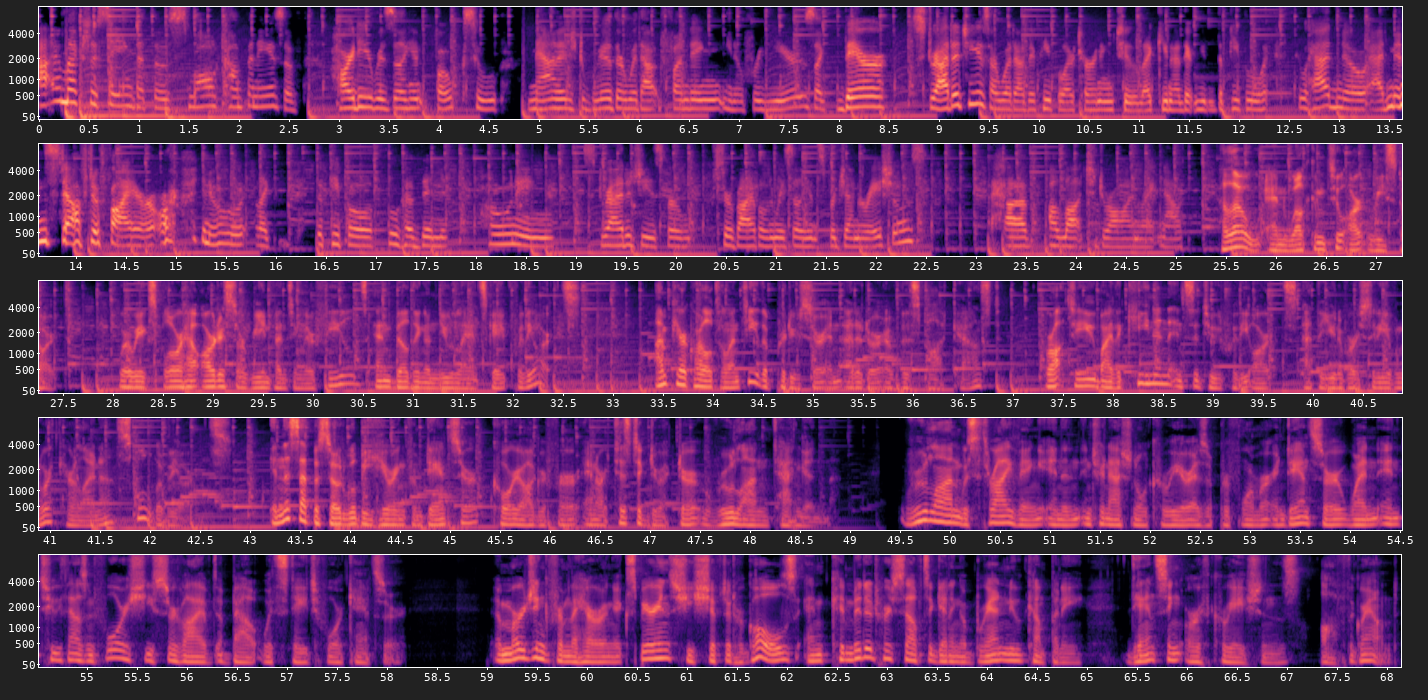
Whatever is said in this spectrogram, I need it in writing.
I'm actually seeing that those small companies of hardy, resilient folks who managed with or without funding, you know, for years, like their strategies are what other people are turning to. Like, you know, the, the people who had no admin staff to fire, or you know, like the people who have been honing strategies for survival and resilience for generations have a lot to draw on right now. Hello, and welcome to Art Restart where we explore how artists are reinventing their fields and building a new landscape for the arts. I'm Pier Carlo Talenti, the producer and editor of this podcast, brought to you by the Kenan Institute for the Arts at the University of North Carolina School of the Arts. In this episode, we'll be hearing from dancer, choreographer, and artistic director Rulan Tangen. Rulan was thriving in an international career as a performer and dancer when, in 2004, she survived a bout with stage 4 cancer. Emerging from the harrowing experience, she shifted her goals and committed herself to getting a brand new company, Dancing Earth Creations, off the ground.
